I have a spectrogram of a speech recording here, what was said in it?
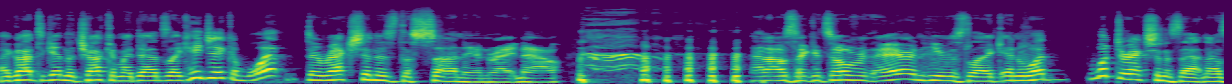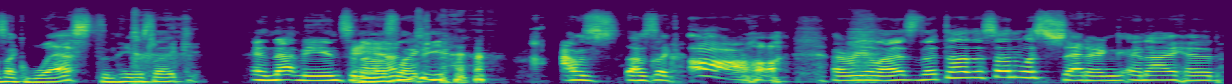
I got to get in the truck and my dad's like, Hey Jacob, what direction is the sun in right now? and I was like, It's over there. And he was like, And what what direction is that? And I was like, West. And he was like, and that means, and, I was like, yeah. I was I was like, oh! I realized that uh, the sun was setting, and I had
